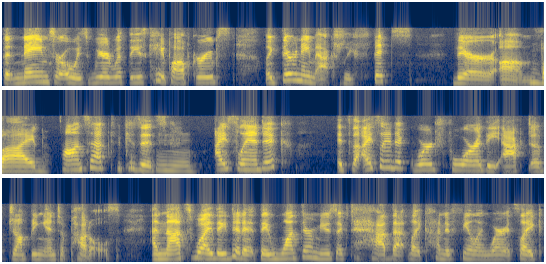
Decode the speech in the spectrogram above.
the names are always weird with these K-pop groups? Like their name actually fits their um Vibe. concept because it's Mhm. Icelandic. It's the Icelandic word for the act of jumping into puddles. And that's why they did it. They want their music to have that like kind of feeling where it's like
